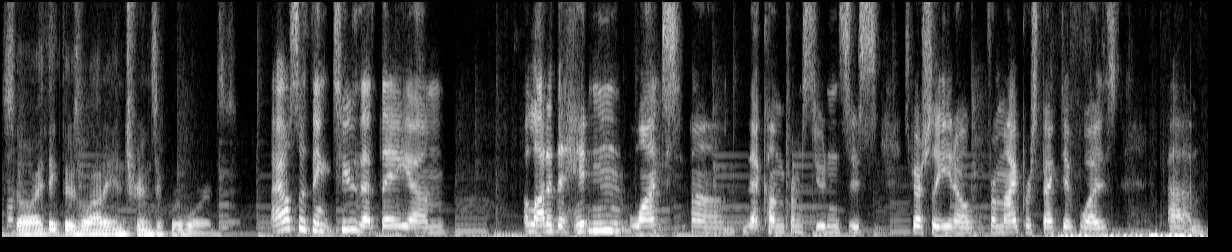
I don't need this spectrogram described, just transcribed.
So I think there's a lot of intrinsic rewards. I also think too that they um, a lot of the hidden wants um, that come from students is especially you know from my perspective was um,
